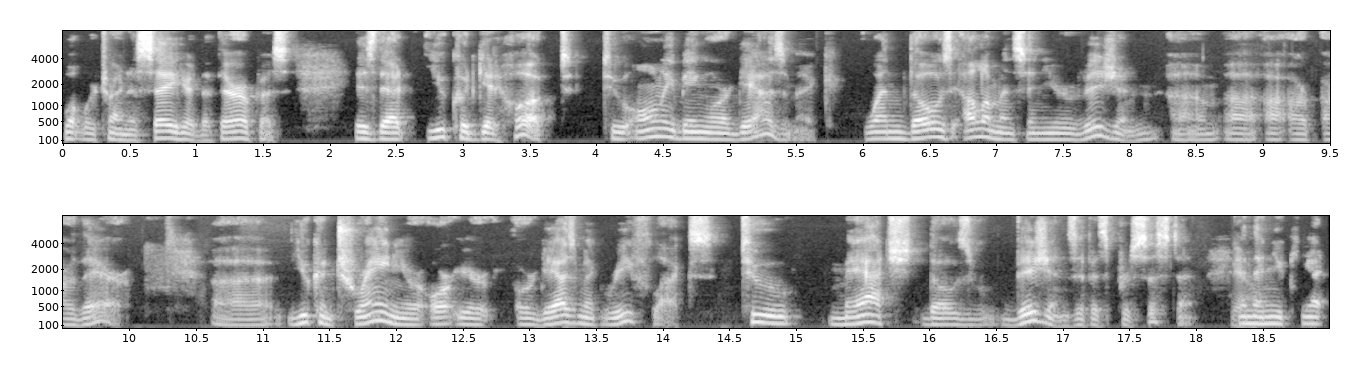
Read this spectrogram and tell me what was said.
what we're trying to say here. The therapist is that you could get hooked to only being orgasmic when those elements in your vision um, uh, are, are there. Uh, you can train your or, your orgasmic reflex to match those visions if it's persistent, Yeah. and then you can't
